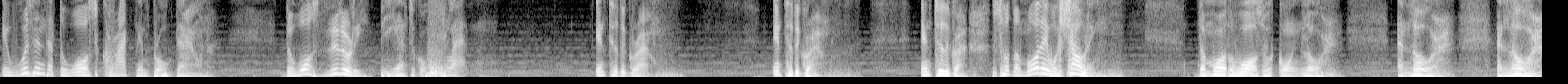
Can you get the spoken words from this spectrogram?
it wasn't that the walls cracked and broke down. The walls literally began to go flat into the ground, into the ground, into the ground. So the more they were shouting, the more the walls were going lower and lower and lower.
